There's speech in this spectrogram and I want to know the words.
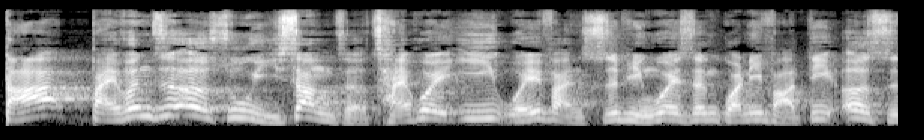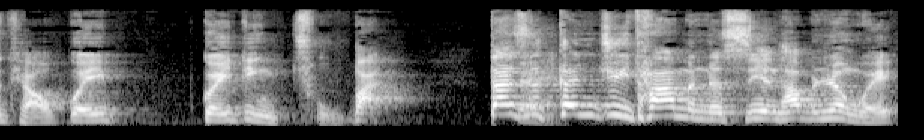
达百分之二十五以上者，才会依违反食品卫生管理法第二十条规规定处办。但是根据他们的实验，他们认为，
